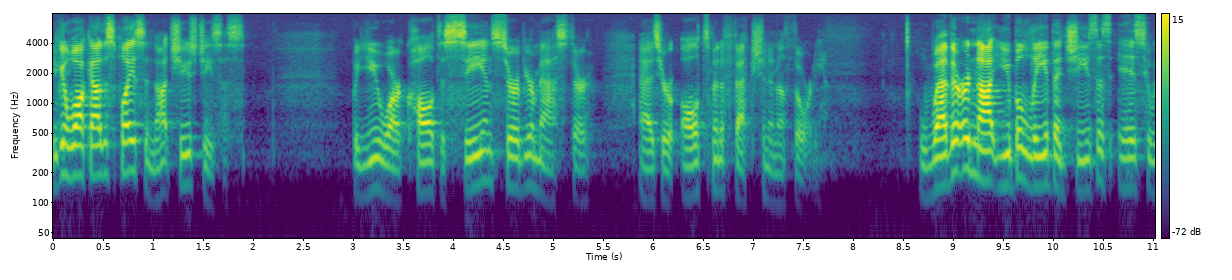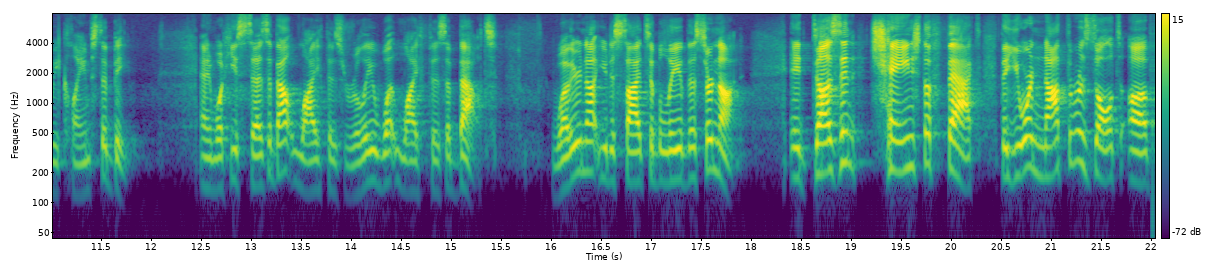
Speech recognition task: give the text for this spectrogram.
You can walk out of this place and not choose Jesus but you are called to see and serve your master as your ultimate affection and authority. Whether or not you believe that Jesus is who he claims to be, and what he says about life is really what life is about, whether or not you decide to believe this or not, it doesn't change the fact that you are not the result of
